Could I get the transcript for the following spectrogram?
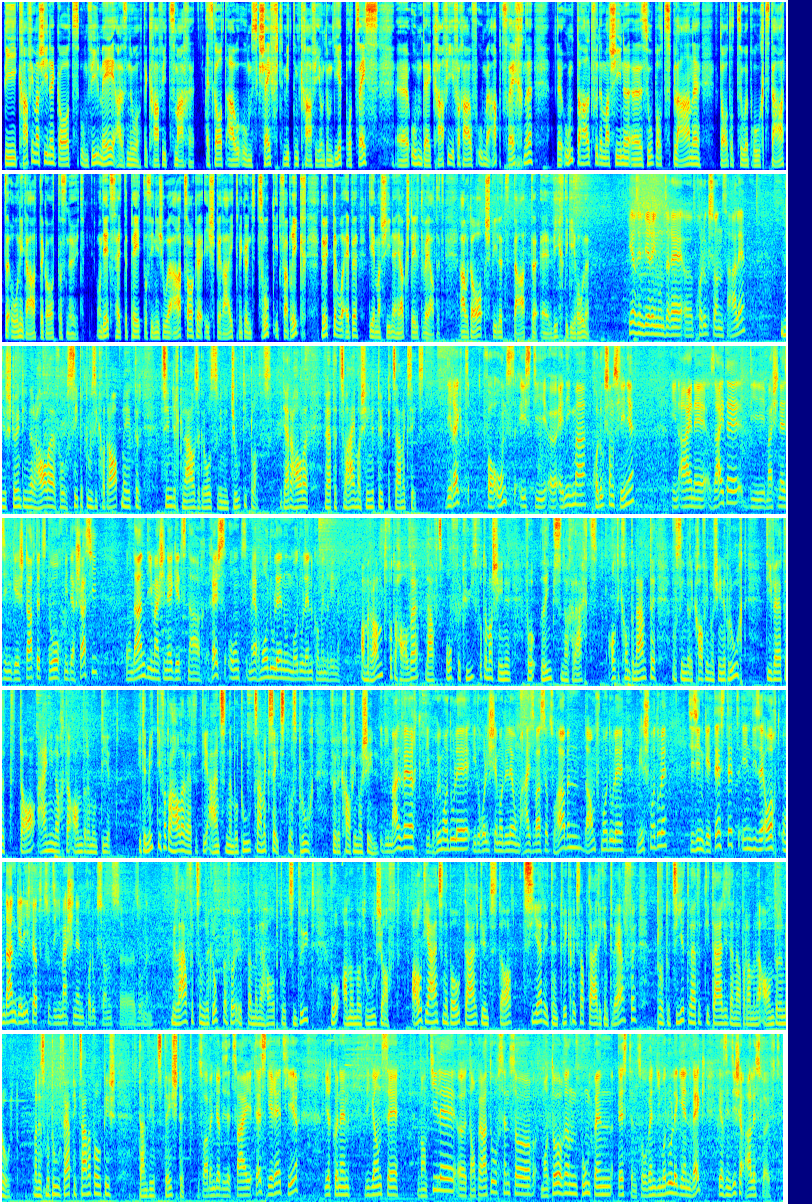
Bei Kaffeemaschinen geht es um viel mehr als nur den Kaffee zu machen. Es geht auch ums Geschäft mit dem Kaffee und um die Prozess, äh, um den Kaffeeverkauf um abzurechnen, den Unterhalt der Maschine äh, super zu planen. Dazu braucht es Daten. Ohne Daten geht das nicht. Und jetzt hat Peter seine Schuhe angezogen, ist bereit. Wir gehen zurück in die Fabrik, dort, wo eben die Maschinen hergestellt werden. Auch da spielen Daten eine wichtige Rolle. Hier sind wir in unserer äh, Produktionshalle. Wir stehen in einer Halle von 7000 Quadratmetern, ziemlich genauso groß wie ein Dutyplatz. In dieser Halle werden zwei Maschinentypen zusammengesetzt. Direkt vor uns ist die äh, Enigma Produktionslinie. In einer Seite die Maschinen sind gestartet nur mit der Chassis und dann die Maschine geht nach rechts und mehr Modulen und Modulen kommen drin. Am Rand der Halle läuft das offene Gehäuse der Maschine von links nach rechts. All die Komponenten, die es in einer Kaffeemaschine braucht, die werden da eine nach der anderen montiert. In der Mitte der Halle werden die einzelnen Module zusammengesetzt, die es braucht für eine Kaffeemaschine. Die Mahlwerk, die Brühmodule, hydraulische Module, um Heißwasser zu haben, Dampfmodule, Milchmodule. Sie sind getestet in diesem Ort und dann geliefert zu den Maschinenproduktionszonen. Wir laufen zu einer Gruppe von etwa einem halben Dutzend Leuten, die an einem Modul arbeiten. All die einzelnen Bauteile entwerfen da hier in der Entwicklungsabteilung entwerfen. Produziert werden die Teile dann aber an einem anderen Ort. Wenn das Modul fertig zusammengebaut ist, dann wird es getestet. So haben wir diese zwei Testgeräte hier. Wir können die ganze Ventile, äh, Temperatursensor, Motoren, Pumpen testen. So, wenn die Module gehen weg, wir sind sicher, alles läuft.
